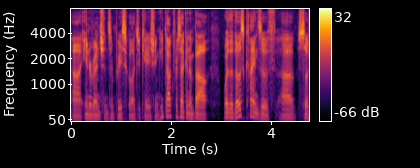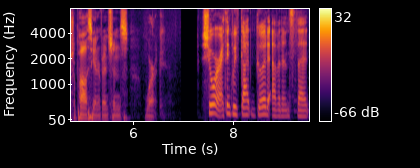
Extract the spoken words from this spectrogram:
uh, interventions and preschool education. Can you talk for a second about whether those kinds of uh, social policy interventions work? Sure. I think we've got good evidence that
